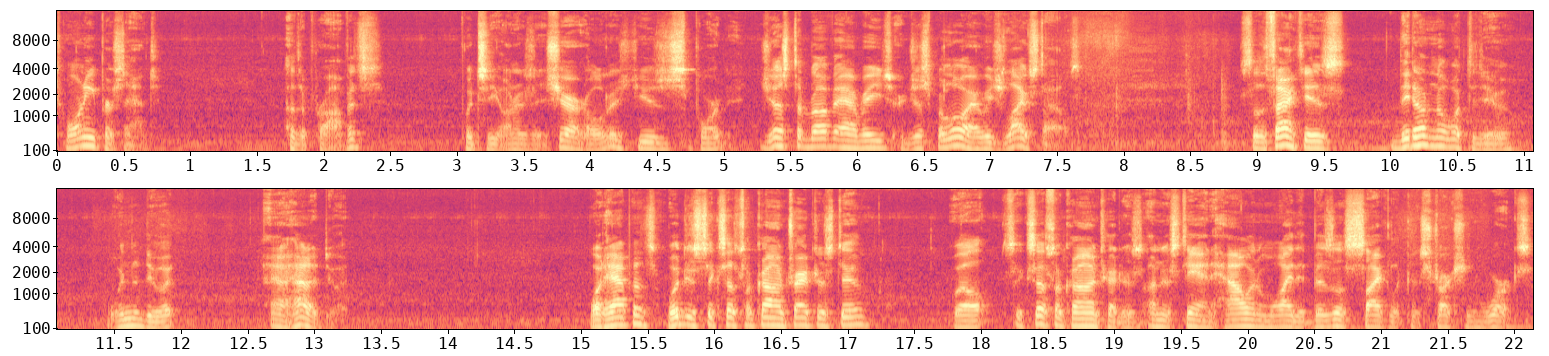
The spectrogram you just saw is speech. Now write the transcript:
20% of the profits, which the owners and shareholders use to support just above average or just below average lifestyles. So the fact is, they don't know what to do, when to do it, and how to do it. What happens? What do successful contractors do? Well, successful contractors understand how and why the business cycle of construction works.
